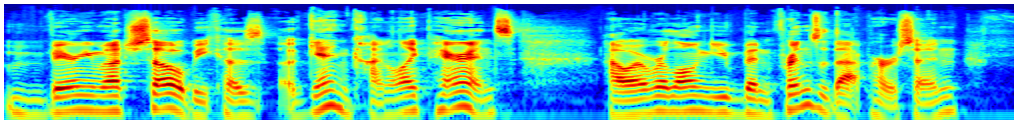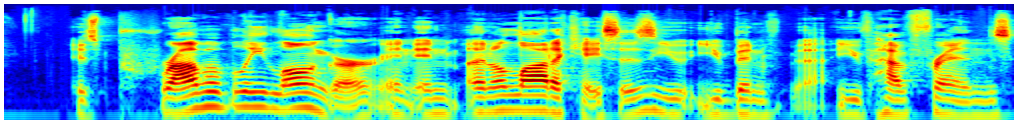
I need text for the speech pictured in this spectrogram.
very much so because again kind of like parents however long you've been friends with that person is probably longer in, in, in a lot of cases you, you've been you've have friends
